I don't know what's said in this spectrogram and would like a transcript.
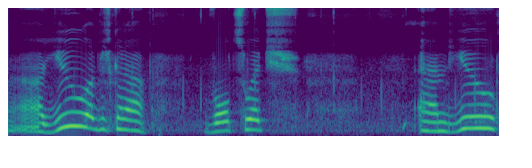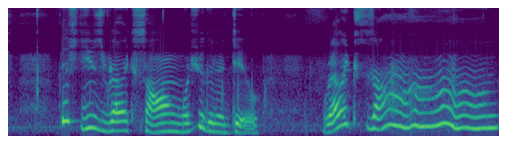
Uh, you, I'm just gonna volt switch and you just use Relic Song. What you gonna do? Relic Song.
